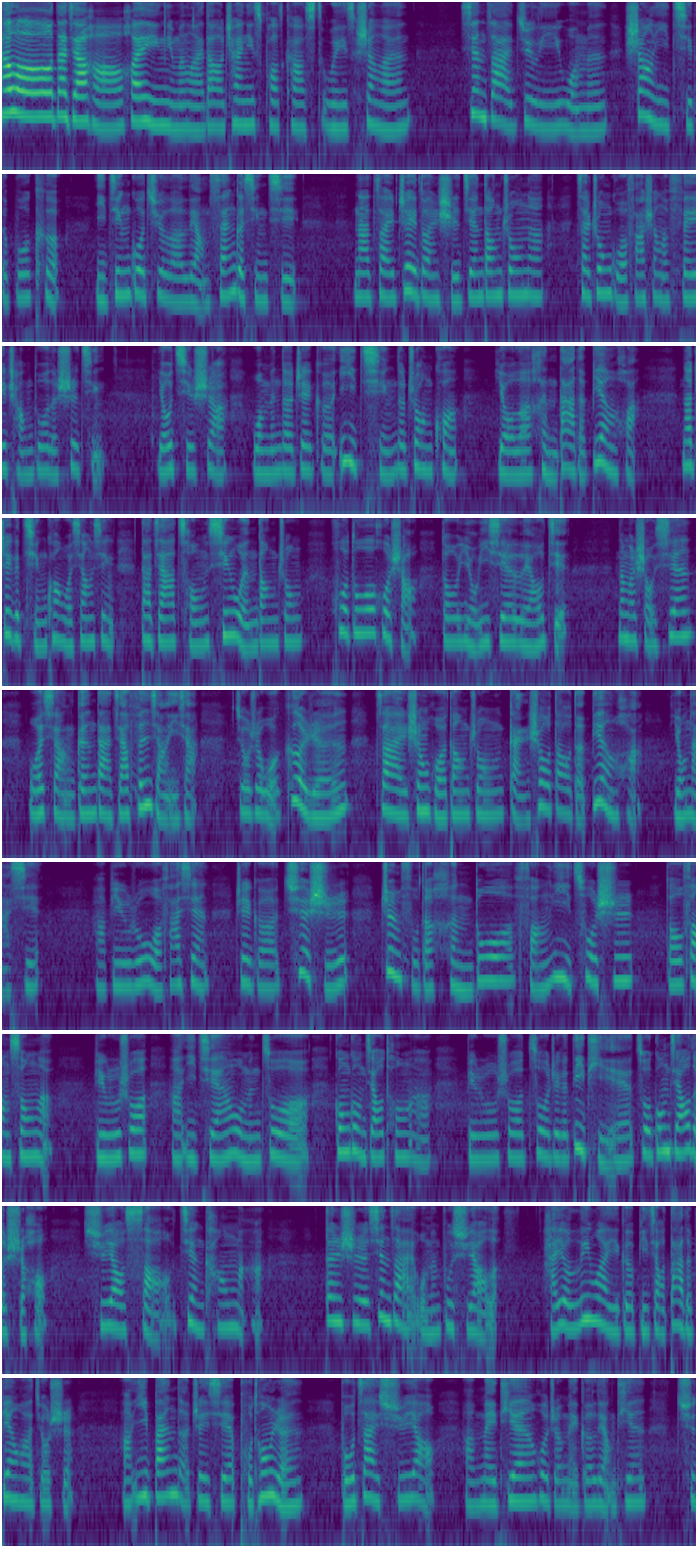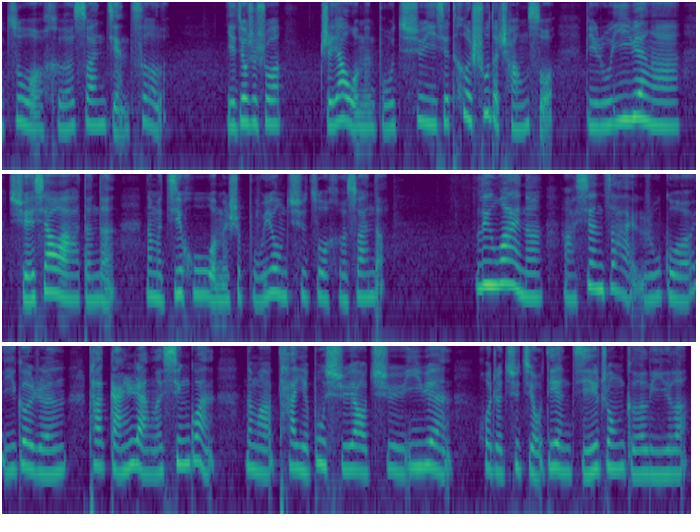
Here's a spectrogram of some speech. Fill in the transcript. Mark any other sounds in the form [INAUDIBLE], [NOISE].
Hello，大家好，欢迎你们来到 Chinese Podcast with 盛兰。现在距离我们上一期的播客已经过去了两三个星期。那在这段时间当中呢，在中国发生了非常多的事情，尤其是啊，我们的这个疫情的状况有了很大的变化。那这个情况，我相信大家从新闻当中或多或少都有一些了解。那么，首先我想跟大家分享一下，就是我个人在生活当中感受到的变化有哪些啊？比如，我发现这个确实政府的很多防疫措施都放松了。比如说啊，以前我们坐公共交通啊，比如说坐这个地铁、坐公交的时候，需要扫健康码，但是现在我们不需要了。还有另外一个比较大的变化就是，啊，一般的这些普通人不再需要啊每天或者每隔两天去做核酸检测了。也就是说，只要我们不去一些特殊的场所，比如医院啊、学校啊等等，那么几乎我们是不用去做核酸的。另外呢，啊，现在如果一个人他感染了新冠，那么他也不需要去医院或者去酒店集中隔离了，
